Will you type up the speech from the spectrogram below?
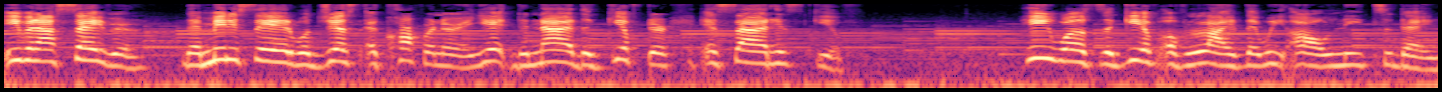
Even our Savior, that many said was just a carpenter and yet denied the gifter inside his gift. He was the gift of life that we all need today.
